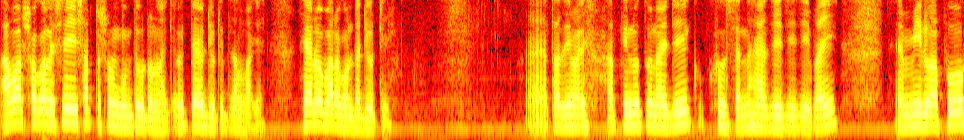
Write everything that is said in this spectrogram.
আবার সকালে সেই সাতটার সময় ঘুমতে উঠন লাগে। ওইটা ডিউটিতে যান লাগে। হেরও বারো ঘণ্টা ডিউটি। তাজিম আরিফ, আপনি নতুন আইডি খুলছেন হ্যাঁ জি জি জি, ভাই। মিরু আপু,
